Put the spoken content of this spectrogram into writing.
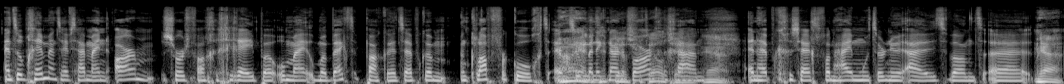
En toen op een gegeven moment heeft hij mijn arm soort van gegrepen om mij op mijn bek te pakken. En toen heb ik hem een klap verkocht. En Oh ja, toen ben ik naar de bar verteld, gegaan. ja. En heb ik gezegd van hij moet er nu uit. Want eh, Ja.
